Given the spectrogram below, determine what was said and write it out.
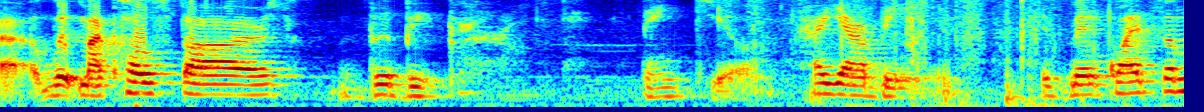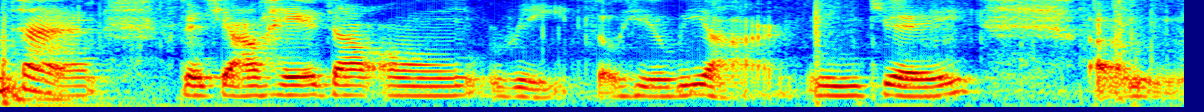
uh, with my co-stars, the big girls. Thank you. How y'all been? It's been quite some time since y'all had y'all own read, so here we are. Okay. Um,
